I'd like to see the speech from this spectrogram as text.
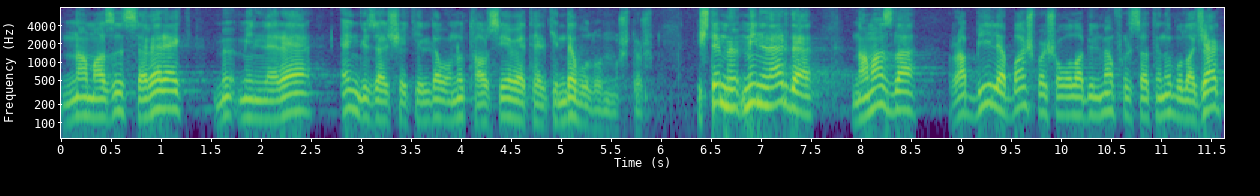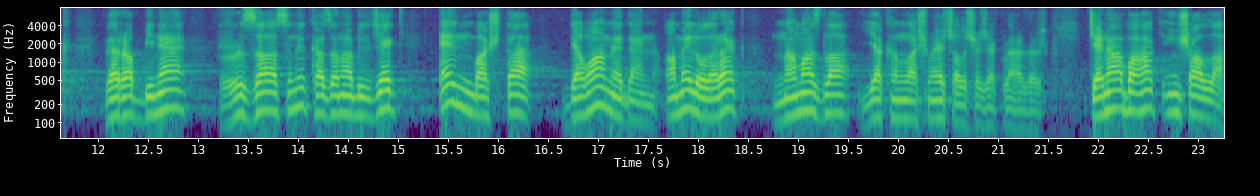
namazı severek müminlere en güzel şekilde onu tavsiye ve telkinde bulunmuştur. İşte müminler de namazla Rabbi ile baş başa olabilme fırsatını bulacak ve Rabbine rızasını kazanabilecek en başta devam eden amel olarak namazla yakınlaşmaya çalışacaklardır. Cenab-ı Hak inşallah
